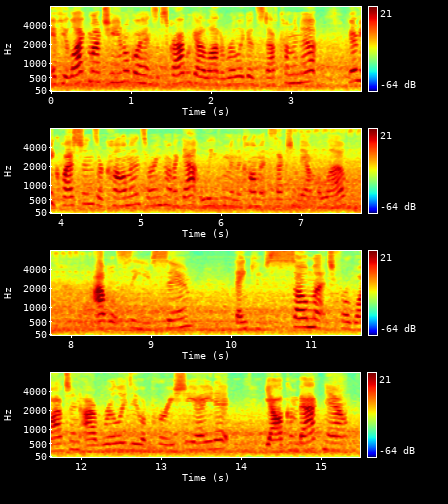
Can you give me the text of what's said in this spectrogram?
if you like my channel, go ahead and subscribe. We got a lot of really good stuff coming up. If you have any questions or comments or anything like that, leave them in the comment section down below. I will see you soon. Thank you so much for watching. I really do appreciate it. Y'all come back now.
